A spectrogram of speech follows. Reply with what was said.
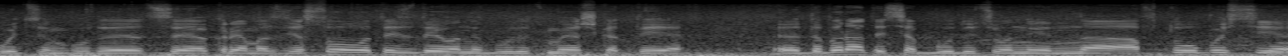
Потім буде це окремо з'ясовуватись, де вони будуть мешкати. Е, Добиратися будуть вони на автобусі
